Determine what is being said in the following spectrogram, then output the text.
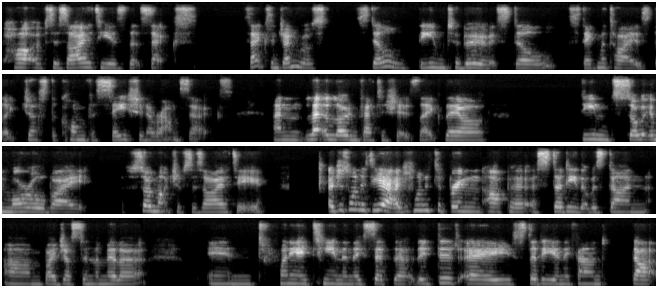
part of society is that sex sex in general is still deemed taboo. It's still stigmatized like just the conversation around sex and let alone fetishes. Like they are deemed so immoral by so much of society I just wanted to, yeah, I just wanted to bring up a, a study that was done um, by Justin Lehmiller in 2018, and they said that they did a study and they found that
